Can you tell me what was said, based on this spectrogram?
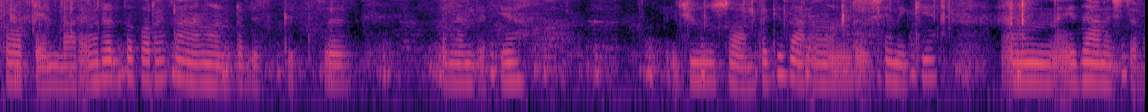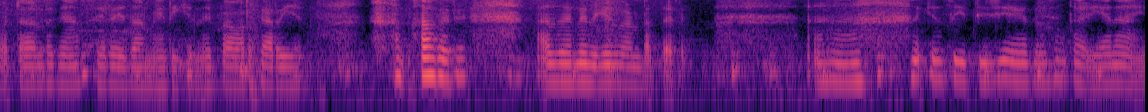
പ്രോട്ടീൻ ബാർ ഇവരുടെ അടുത്ത് കുറേ സാധനങ്ങളുണ്ട്. ബിസ്ക്കറ്റ്സ് പിന്നെ എന്തൊക്കെയാ? ജ്യൂസോ എന്തൊക്കെ സാധനങ്ങളുണ്ട്. പക്ഷെ എനിക്ക് ഇതാണ് ഇഷ്ടപ്പെട്ടത്. അതുകൊണ്ട് ഞാൻ സ്ഥിരം ഇതാണ് മേടിക്കുന്നത്. ഇപ്പോൾ അവർക്കറിയാം. അപ്പോൾ അവർ അത് എനിക്ക് കൊണ്ടുത്തരും. എനിക്ക് സി ടി ജി ഏകദേശം കഴിയാനായി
